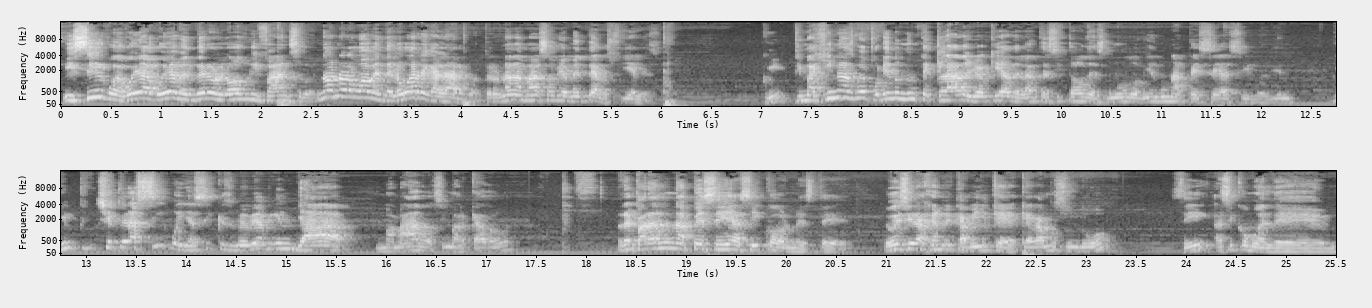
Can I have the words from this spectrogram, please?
Y sí, güey, voy a, voy a vender un OnlyFans, güey. No, no lo voy a vender, lo voy a regalar, güey. Pero nada más, obviamente, a los fieles. ¿Te imaginas, güey, poniéndome un teclado yo aquí adelante, así todo desnudo, viendo una PC así, güey, bien, bien pinche, pero así, güey, así que se me vea bien ya mamado, así marcado, güey. Reparando una PC así con este. Le voy a decir a Henry Cavill que, que hagamos un dúo, ¿sí? Así como el de.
